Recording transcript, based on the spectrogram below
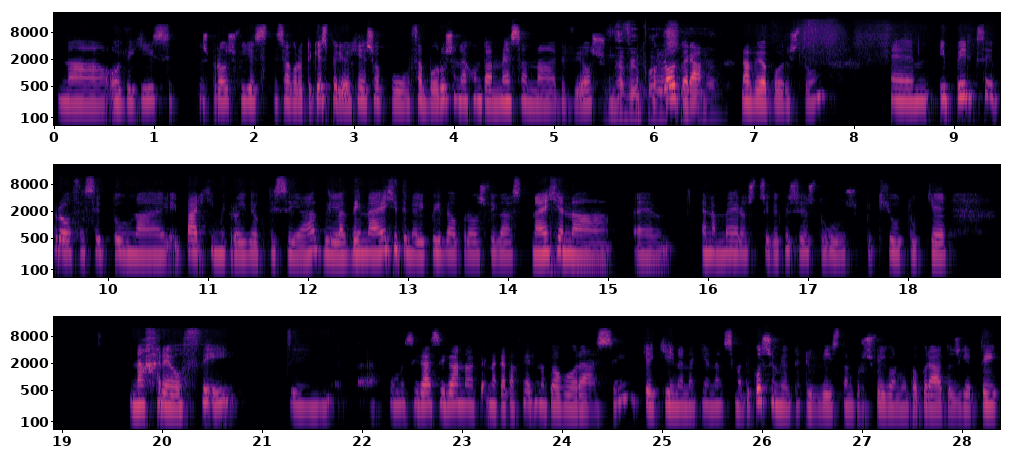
να οδηγήσει τους πρόσφυγες στις αγροτικές περιοχές όπου θα μπορούσαν να έχουν τα μέσα να επιβιώσουν, να βιοποριστούν. Ναι. να βιοποριστούν. Ε, υπήρξε η πρόθεση του να υπάρχει μικροϊδιοκτησία, δηλαδή να έχει την ελπίδα ο πρόσφυγας να έχει ένα, ε, ένα μέρος της ιδιοκτησίας του σπιτιού του και να χρεωθεί την ας πούμε, σιγά σιγά να, να καταφέρει να το αγοράσει και εκεί είναι ένα, και ένα σημαντικό σημείο τριβής των προσφύγων με το κράτος, γιατί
